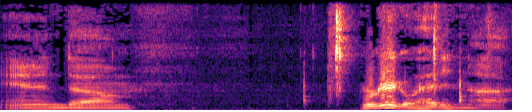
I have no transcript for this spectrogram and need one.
And um, we're going to go ahead and uh,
